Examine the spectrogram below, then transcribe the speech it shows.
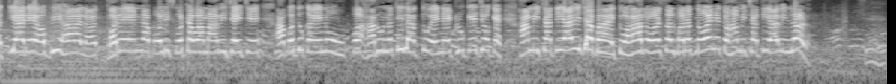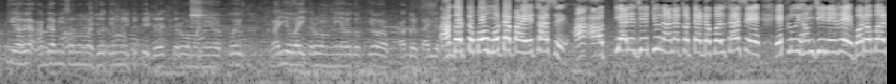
અત્યારે અત્યારે અભિહાલ ઘરે એમના પોલીસ ગોઠવવામાં આવી જાય છે. આ બધું કઈ એનું સારું નથી લાગતું. એને એટલું કહેજો કે હામી છાતી આવી જા ભાઈ તો હારો અસલ મરદ નો હોય ને તો હામી છાતી આવીને લડ. શું મુખ્ય હવે આગામી સમયમાં જો તેમની ટિકિટ રદ કરવામાં નહીં આવે કોઈ કાર્યવાહી કરવામાં નહીં આવે તો કેવા આગળ કાર્ય આગળ તો બહુ મોટા પાયે થશે. અત્યારે જે થયું નાના કરતા ડબલ થશે. એટલું સમજીને રે બરોબર?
